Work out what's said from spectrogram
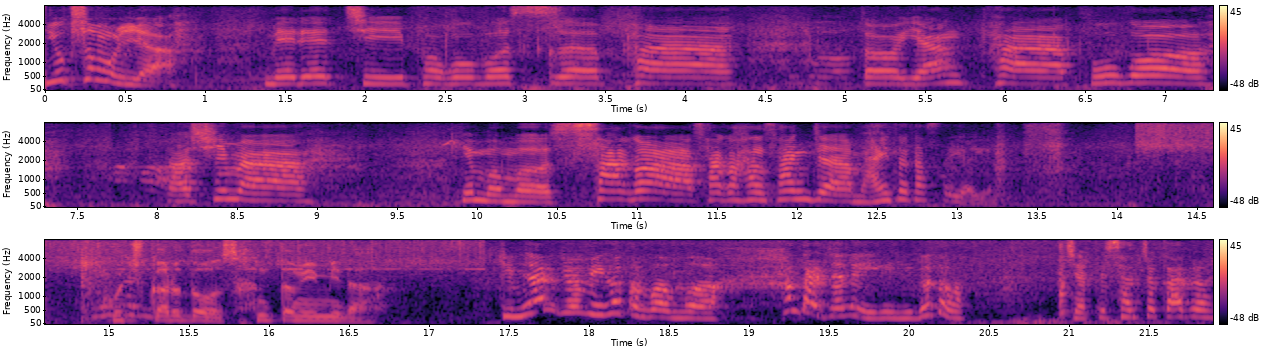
육수 물려. 메레치, 보고버섯, 파, 또 양파, 북어, 다시마, 이뭐 뭐 사과, 사과 한 상자 많이 들어갔어요. 고춧가루도 산더미입니다. 김양겸 이것도 뭐 뭐 한 달 전에 이것도 저피 산초가루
